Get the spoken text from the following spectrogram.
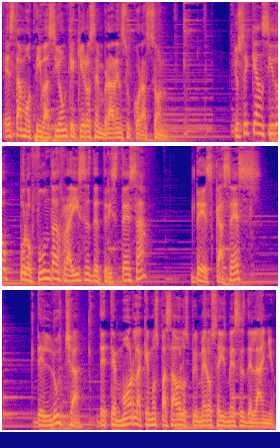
esta motivación que quiero sembrar en su corazón. Yo sé que han sido profundas raíces de tristeza, de escasez, de lucha, de temor la que hemos pasado los primeros seis meses del año.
